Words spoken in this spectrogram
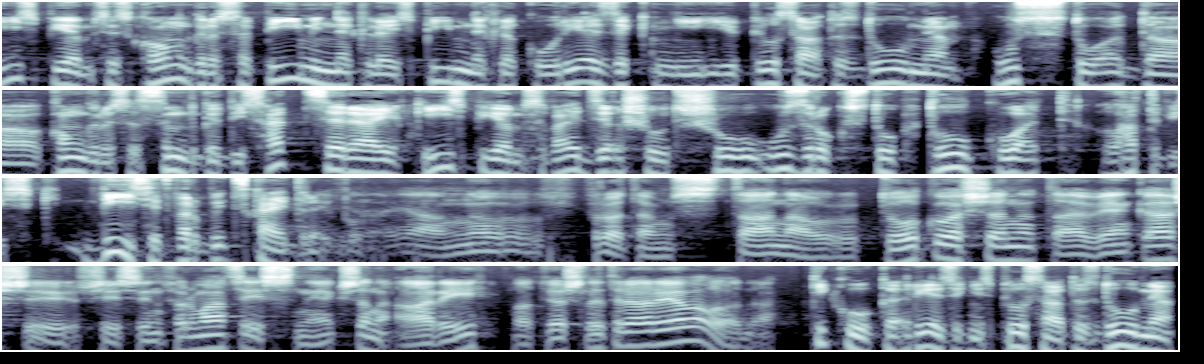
īspējams kongresa pieminekļa, pieminekļa, kur iezekņi pilsētas dūmē uzstoda kongresa simtgadis atcerēja, ka īspējams vajadzēšot šo uzrakstu tulkot latviski. Vīsiet varbūt skaidrību. Jā, nu, protams, tā nav tulkošana, tā ir vienkārši šīs informācijas sniegšana arī latviešu literārajā valodā. Tikko, ka Riezikņas pilsētas dūmē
